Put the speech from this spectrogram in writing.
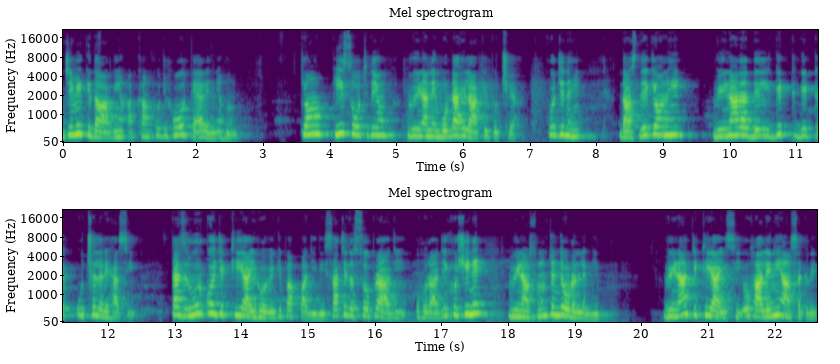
ਜਿਵੇਂ ਕਿਦਾਰ ਦੀਆਂ ਅੱਖਾਂ ਕੁਝ ਹੋਰ ਕਹਿ ਰਹੀਆਂ ਹੋਣ। ਕਿਉਂ? ਕੀ ਸੋਚਦੇ ਹੋ? ਵੀਣਾ ਨੇ ਮੋਢਾ ਹਿਲਾ ਕੇ ਪੁੱਛਿਆ। ਕੁਝ ਨਹੀਂ। ਦੱਸਦੇ ਕਿਉਂ ਨਹੀਂ? ਵੀਣਾ ਦਾ ਦਿਲ ਗਿੱਠ ਗਿੱਠ ਉਛਲ ਰਿਹਾ ਸੀ। ਤਾਂ ਜ਼ਰੂਰ ਕੋਈ ਚਿੱਠੀ ਆਈ ਹੋਵੇਗੀ ਪਾਪਾ ਜੀ ਦੀ। ਸੱਚ ਦੱਸੋ ਭਰਾ ਜੀ, ਉਹ ਰਾਜੀ ਖੁਸ਼ੀ ਨੇ? ਵੀਣਾ ਉਸ ਨੂੰ ਝੰਜੋੜਨ ਲੱਗੀ। ਵੀਣਾ, ਚਿੱਠੀ ਆਈ ਸੀ। ਉਹ ਹਾਲੇ ਨਹੀਂ ਆ ਸਕਦੇ।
